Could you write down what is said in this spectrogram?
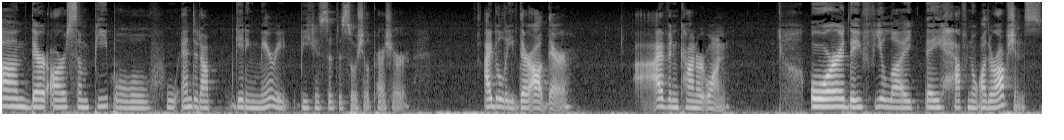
um, there are some people who ended up getting married because of the social pressure. I believe they're out there. I've encountered one. Or they feel like they have no other options.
